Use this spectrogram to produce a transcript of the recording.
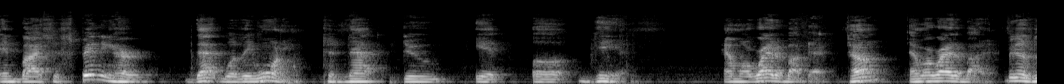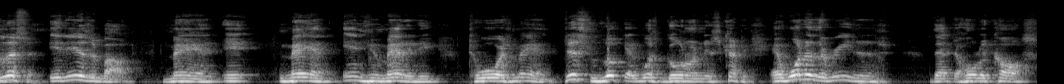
And by suspending her, that was a warning to not do it again. Am I right about that? Huh? Am I right about it? Because listen, it is about man in man inhumanity towards man. Just look at what's going on in this country. And one of the reasons that the Holocaust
